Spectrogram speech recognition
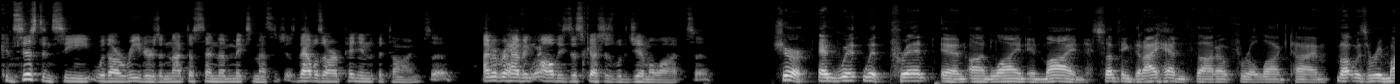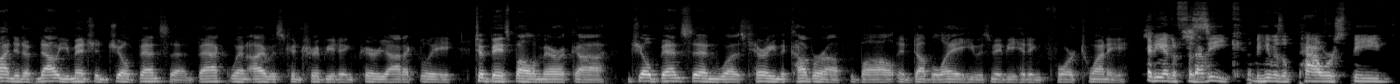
consistency with our readers and not to send them mixed messages. That was our opinion at the time. So I remember having all these discussions with Jim a lot. So Sure. And with, with print and online in mind, something that I hadn't thought of for a long time, but was reminded of now you mentioned Joe Benson. Back when I was contributing periodically to Baseball America, Joe Benson was tearing the cover off the ball in double A. He was maybe hitting 420. And he had a physique. I mean, he was a power speed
